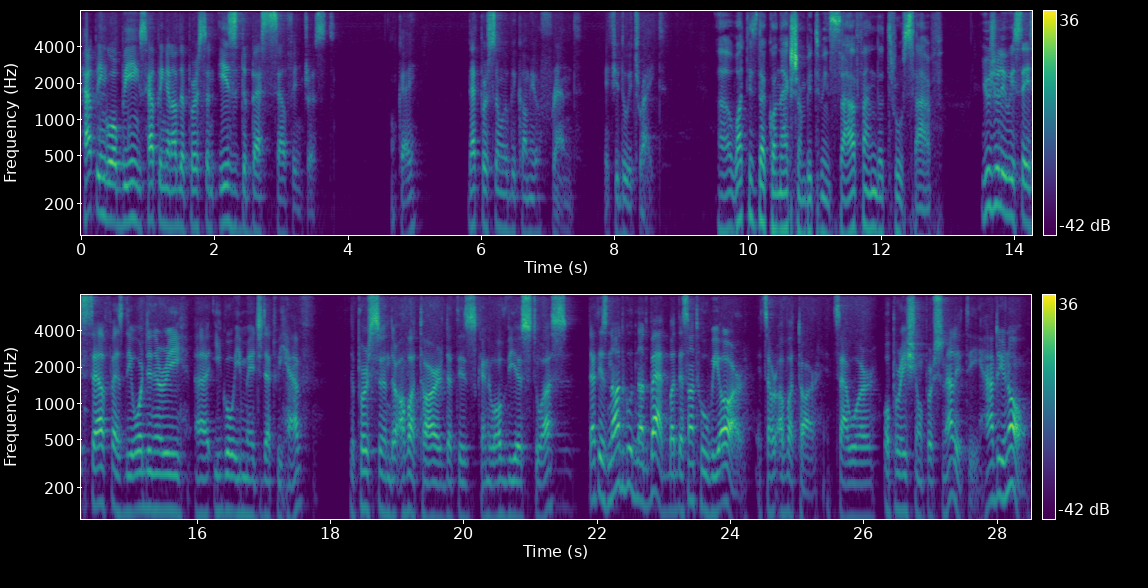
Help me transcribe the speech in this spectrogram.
Helping all beings, helping another person is the best self interest. Okay? That person will become your friend if you do it right. Uh, what is the connection between self and the true self? Usually we say self as the ordinary uh, ego image that we have, the person, the avatar that is kind of obvious to us. That is not good, not bad, but that's not who we are. It's our avatar, it's our operational personality. How do you know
